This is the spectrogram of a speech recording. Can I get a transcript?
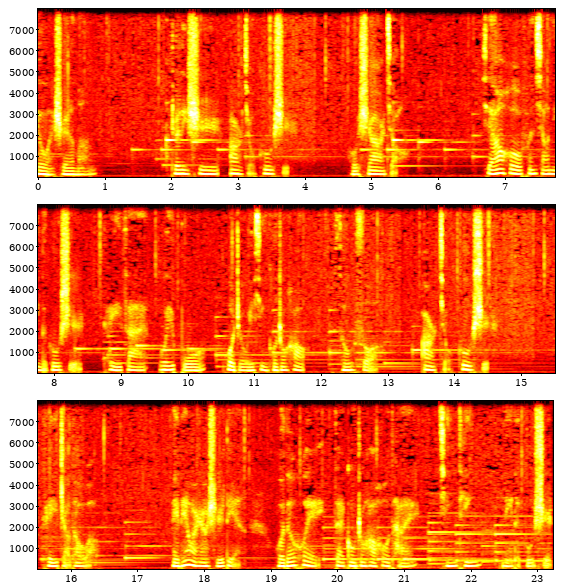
又晚睡了吗？这里是二九故事，我是二九。想要和我分享你的故事，可以在微博或者微信公众号搜索“二九故事”，可以找到我。每天晚上十点。我都会在公众号后台倾听你的故事。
